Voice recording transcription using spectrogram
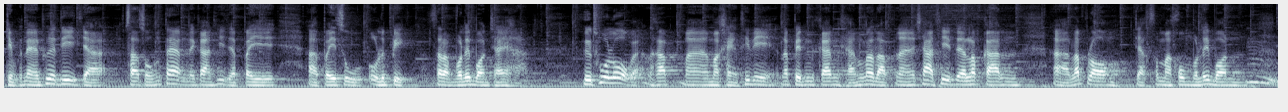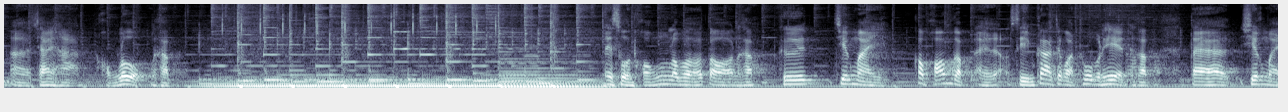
เก็บคะแนนเพื่อที่จะสะสมแต้มในการที่จะไปอ่าไปสู่โอลิมปิกสำหรับวอลเลย์บอลชายหาดคือทั่วโลกอะนะครับมามาแข่งที่นี่และเป็นการแข่งระดับนานาชาติที่ได้รับการอ่ารับรองจากสมาคมวอลเลย์บอลอ่าชายหาดของโลกนะครับ ในส่วนของรพสตนะครับ คือเชียงใหม่ก็พร้อมกับ 49 จังหวัดทั่วประเทศนะครับ แต่เชียงใหม่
